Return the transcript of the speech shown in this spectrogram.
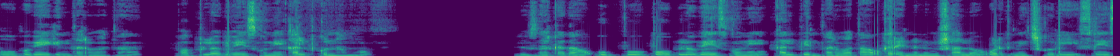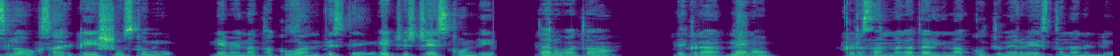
పోపు వేగిన తర్వాత పప్పులో వేసుకుని కలుపుకున్నాము. చూసారు కదా? ఉప్పు పోపులు వేసుకుని కలిపిన తర్వాత ఒక రెండు నిమిషాలు ఉడకనిచ్చుకుని ఈ స్టేజ్లో ఒకసారి టేస్ట్ చూసుకుని ఏమైనా తక్కువ అనిపిస్తే అడ్జస్ట్ చేసుకోండి. తర్వాత ఇక్కడ నేను ఇక్కడ సన్నగా తరిగిన కొత్తిమీర వేస్తున్నానండి.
